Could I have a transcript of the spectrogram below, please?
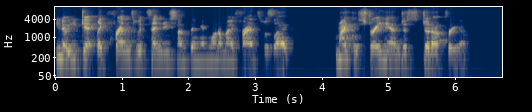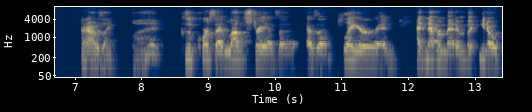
you know, you get like friends would send you something, and one of my friends was like, Michael Strahan just stood up for you. And I was like, what? Because of course I loved Stray as a as a player and had never met him, but you know,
